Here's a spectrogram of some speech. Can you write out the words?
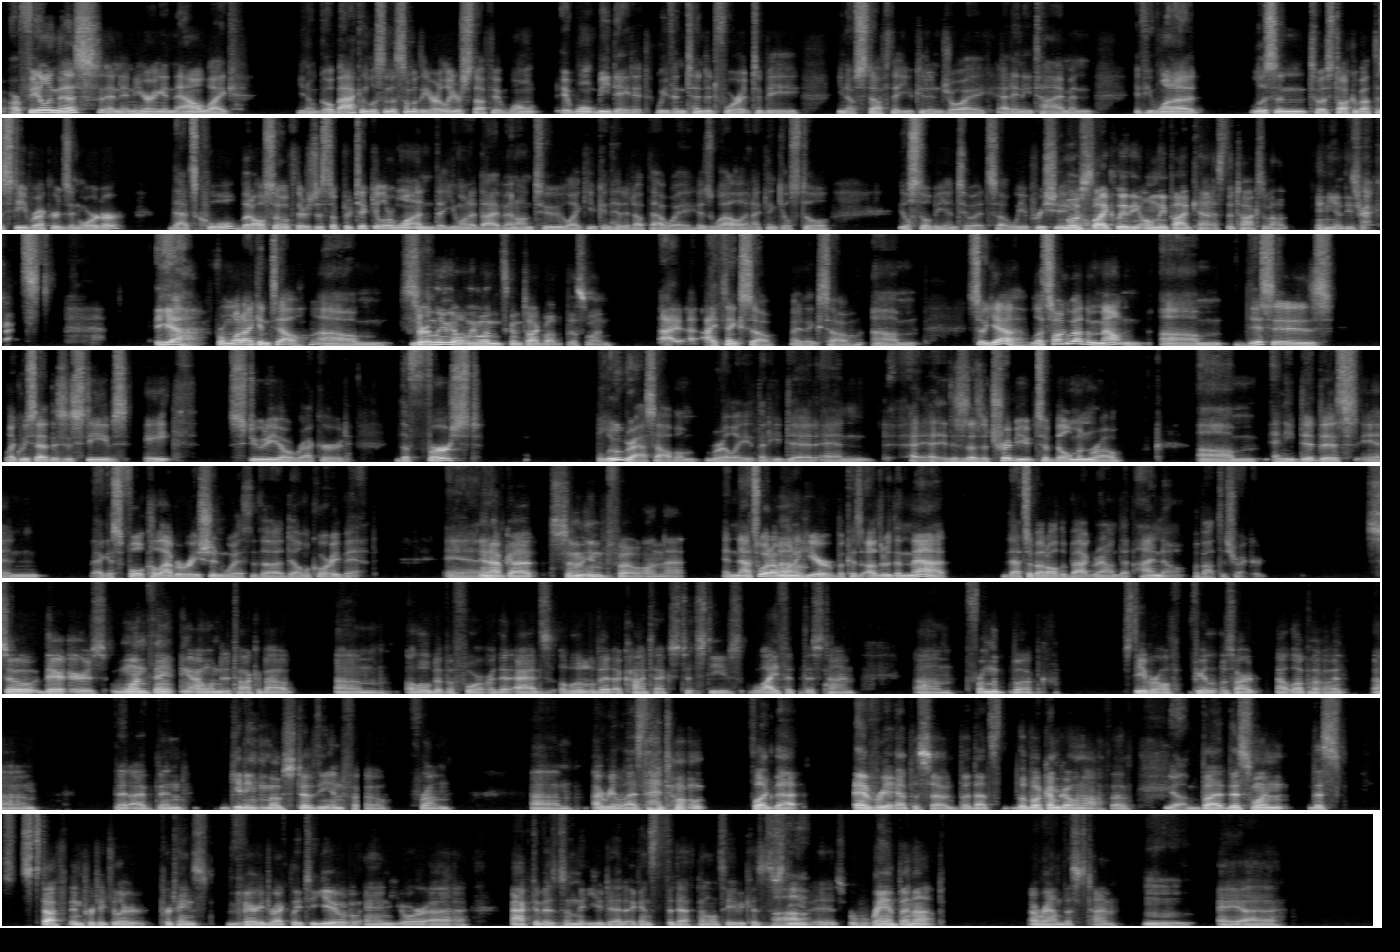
are feeling this and, and hearing it now like you know go back and listen to some of the earlier stuff. It won't it won't be dated. We've intended for it to be you know stuff that you could enjoy at any time and if you want to listen to us talk about the steve records in order that's cool but also if there's just a particular one that you want to dive in on too like you can hit it up that way as well and i think you'll still you'll still be into it so we appreciate Most y'all. likely the only podcast that talks about any of these records. yeah from what i can tell um you know, Certainly the only one that's going to talk about this one. I I think so. I think so. Um, so yeah, let's talk about the mountain. Um, this is, like we said, this is Steve's eighth studio record, the first bluegrass album really that he did, and uh, this is as a tribute to Bill Monroe. Um, and he did this in, I guess, full collaboration with the Del McCoury band. And, And I've got some info on that. and that's what I want to Um, hear because other than that, that's about all the background that I know about this record. So there's one thing I wanted to talk about um, a little bit before that adds a little bit of context to Steve's life at this time um, from the book Steve Earle, Fearless Heart, Outlaw Poet, um, that I've been getting most of the info from. Um, I realize that I don't plug that every episode, but that's the book I'm going off of Yeah. but this one this stuff in particular pertains very directly to you and your uh activism that you did against the death penalty because Ah. steve is ramping up around this time Mm, a uh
